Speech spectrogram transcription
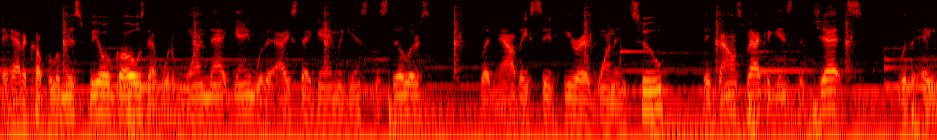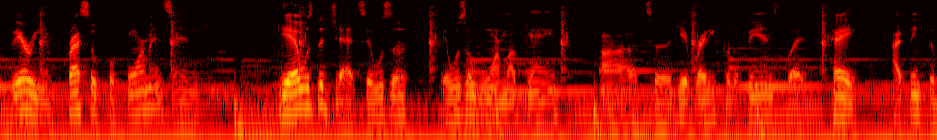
They had a couple of missed field goals that would have won that game, would have iced that game against the Steelers. But now they sit here at one and two. They bounce back against the Jets with a very impressive performance. And yeah, it was the Jets. It was a it was a warm up game uh, to get ready for the Fins. But hey, I think the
